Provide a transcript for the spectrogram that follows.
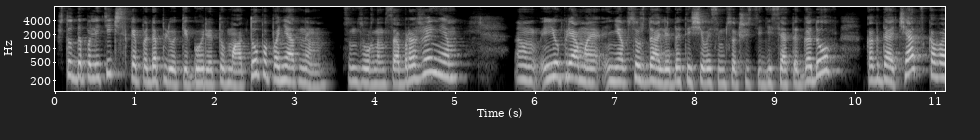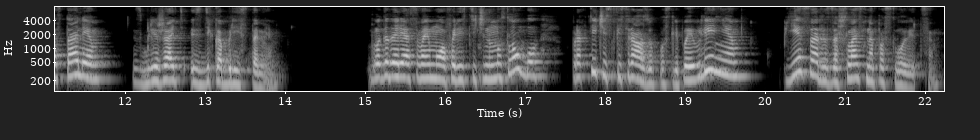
Что до политической подоплеки «Горе тума», то по понятным цензурным соображениям эм, ее прямо не обсуждали до 1860-х годов, когда Чацкого стали сближать с декабристами. Благодаря своему афористичному слогу, практически сразу после появления пьеса разошлась на пословицы.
